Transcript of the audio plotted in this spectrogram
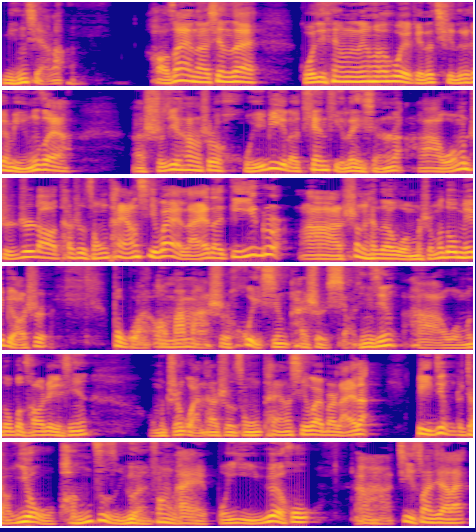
明显了。好在呢，现在。国际天文联合会给它起的这个名字呀，啊，实际上是回避了天体类型的啊。我们只知道它是从太阳系外来的第一个啊，剩下的我们什么都没表示。不管奥妈妈是彗星还是小行星啊，我们都不操这个心，我们只管它是从太阳系外边来的。毕竟这叫有朋自远方来，不亦乐乎啊！计算下来，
